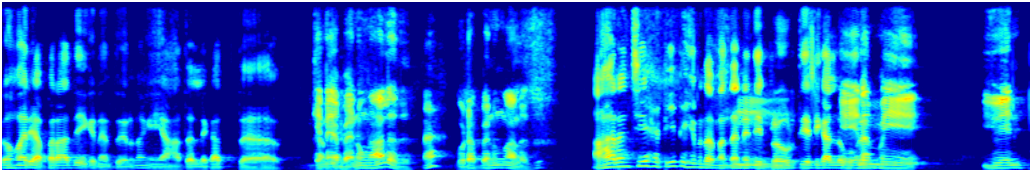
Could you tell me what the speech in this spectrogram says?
කොහමරි අපරාධ ඒක නැතුවෙන ඒ ආතල් එකත් කැනෑ බැනුම් ආලද? ගොඩක් බැනුම් ආලද? ආරංචිය හැටියට එහෙම මන්දන්න ඇති ප්‍රවෘතිය ටිකල්ල ඒනම් මේ UNP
